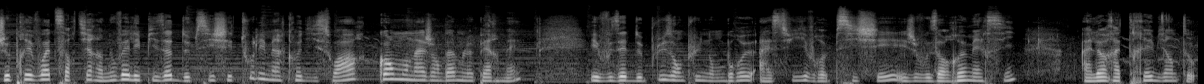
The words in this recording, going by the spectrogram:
Je prévois de sortir un nouvel épisode de Psyché tous les mercredis soirs, quand mon agenda me le permet. Et vous êtes de plus en plus nombreux à suivre Psyché et je vous en remercie. Alors à très bientôt.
